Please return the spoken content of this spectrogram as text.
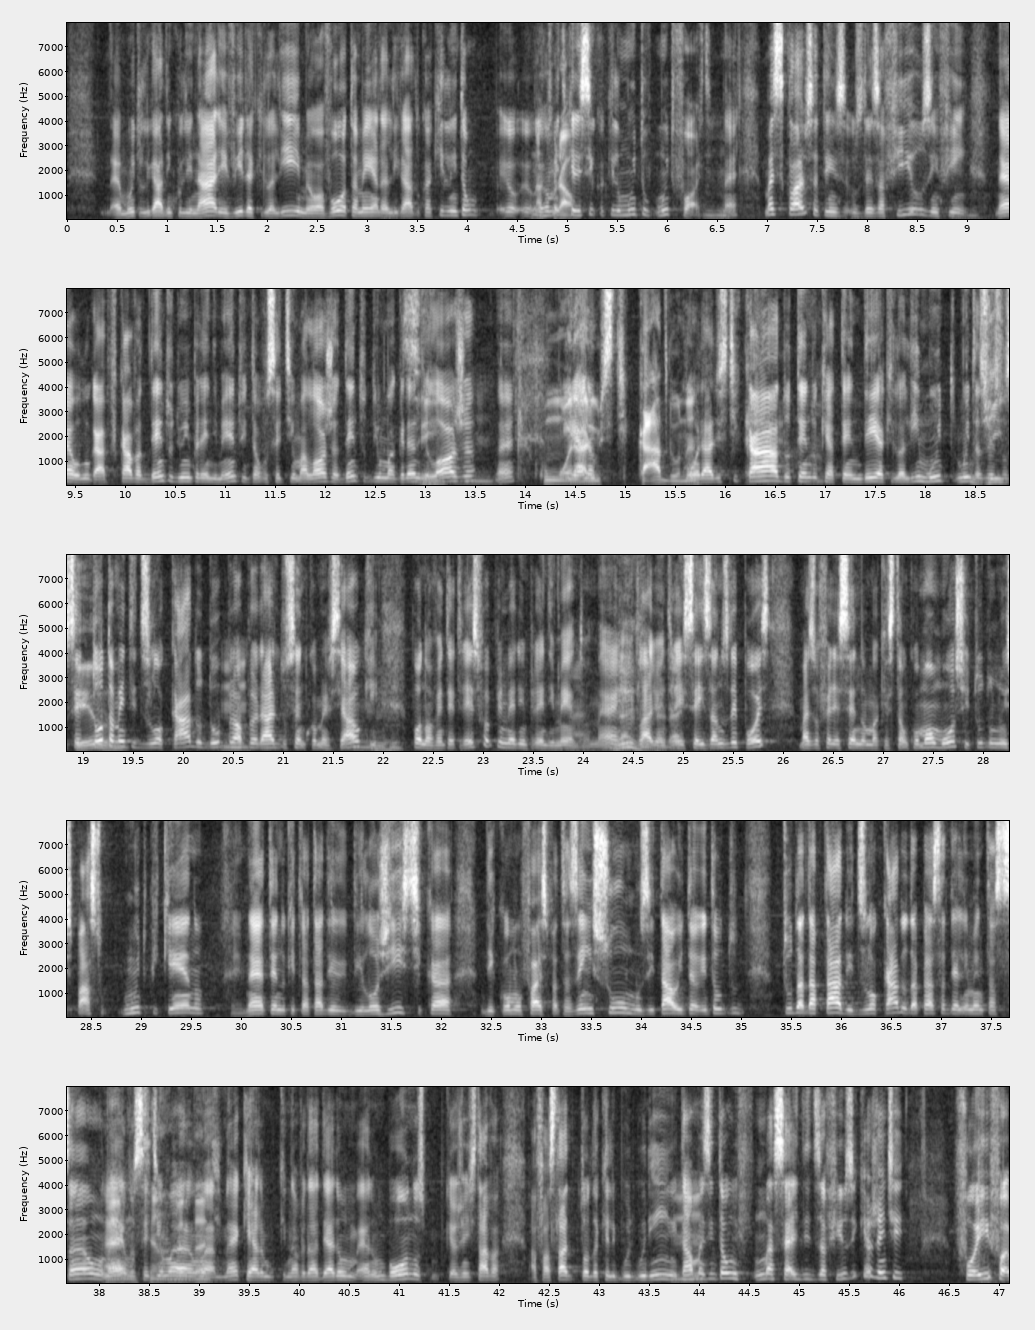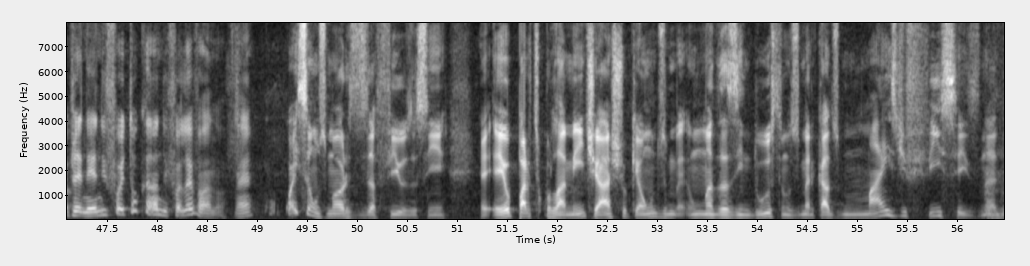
é, muito ligada em culinária e vir aquilo ali, meu avô também era ligado com aquilo, então eu, eu realmente cresci com aquilo muito muito forte, né? Mas claro, você tem os desafios, enfim, né? O lugar ficava dentro de um empreendimento, então você tinha uma loja dentro de uma grande Sim. loja, né? Com um horário era- esticado, né? com horário esticado, tendo que atender aquilo ali, muito, muitas O vezes você inteiro, totalmente deslocado Uhum. do próprio horário do centro comercial, que, pô, 93 foi o primeiro empreendimento, né? E claro, eu entrei seis anos depois, mas oferecendo uma questão como almoço e tudo num espaço muito pequeno, né? Tendo que tratar de, de logística, de como faz para trazer insumos e tal, então, então tudo, tudo adaptado e deslocado da praça de alimentação, É, né? Você tinha uma, uma- né, que, era, que na verdade era um, era um bônus, porque a gente estava afastado de todo aquele burburinho e tal, mas então uma série de desafios e que a gente foi, foi aprendendo e foi tocando e foi levando, né? Quais são os maiores desafios assim? É, Eu particularmente acho que é um dos, uma das indústrias, um dos mercados mais difíceis, né?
